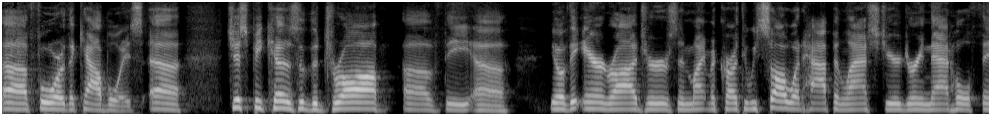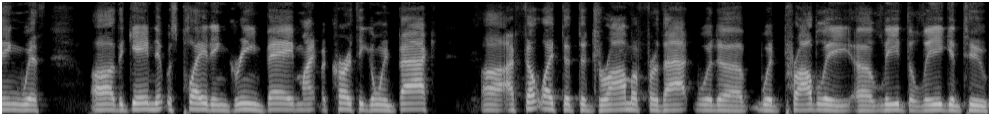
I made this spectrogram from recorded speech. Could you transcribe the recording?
uh, for the Cowboys, uh, just because of the draw of the uh, you know the Aaron Rodgers and Mike McCarthy. We saw what happened last year during that whole thing with uh, the game that was played in Green Bay. Mike McCarthy going back. Uh, I felt like that the drama for that would uh, would probably uh, lead the league into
